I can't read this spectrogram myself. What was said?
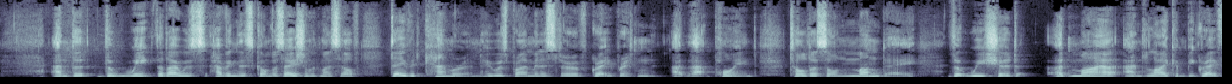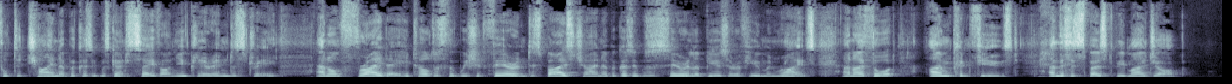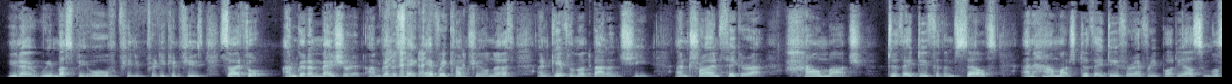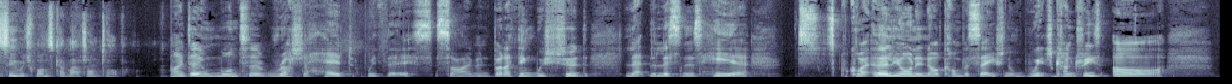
And the, the week that I was having this conversation with myself, David Cameron, who was Prime Minister of Great Britain at that point, told us on Monday that we should admire and like and be grateful to China because it was going to save our nuclear industry. And on Friday, he told us that we should fear and despise China because it was a serial abuser of human rights. And I thought, I'm confused, and this is supposed to be my job. You know, we must be all feeling pretty confused. So I thought, I'm going to measure it. I'm going to take every country on earth and give them a balance sheet and try and figure out how much do they do for themselves and how much do they do for everybody else. And we'll see which ones come out on top. I don't want to rush ahead with this, Simon, but I think hmm. we should let the listeners hear quite early on in our conversation which countries are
